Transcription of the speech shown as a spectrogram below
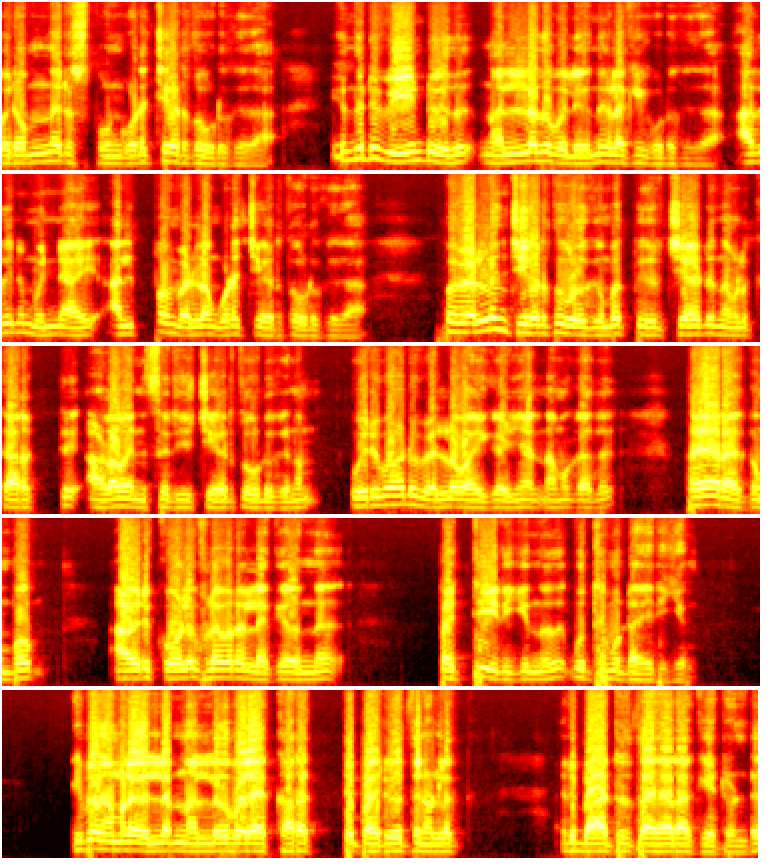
ഒരു ഒന്നര സ്പൂൺ കൂടെ ചേർത്ത് കൊടുക്കുക. എന്നിട്ട് വീണ്ടും ഇത് നല്ലതുപോലെ ഒന്ന് ഇളക്കി കൊടുക്കുക. അതിന് മുന്നായി അല്പം വെള്ളം കൂടെ ചേർത്ത് കൊടുക്കുക. അപ്പോൾ വെള്ളം ചേർത്ത് കൊടുക്കുമ്പോൾ തീർച്ചയായിട്ടും നമ്മൾ കറക്റ്റ് അളവനുസരിച്ച് ചേർത്ത് കൊടുക്കണം. ഒരുപാട് വെള്ളമായി കഴിഞ്ഞാൽ നമുക്കത് തയ്യാറാക്കുമ്പോൾ ആ ഒരു കോളിഫ്ലവറിലൊക്കെ ഒന്ന് പറ്റിയിരിക്കുന്നത് ബുദ്ധിമുട്ടായിരിക്കും. ഇപ്പോൾ നമ്മളെല്ലാം നല്ലതുപോലെ കറക്റ്റ് പരുവത്തിനുള്ള ഒരു ബാറ്റർ തയ്യാറാക്കിയിട്ടുണ്ട്.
